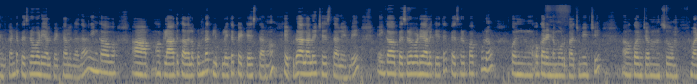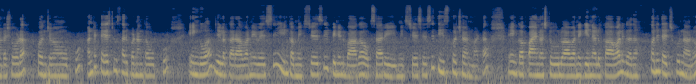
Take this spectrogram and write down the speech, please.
ఎందుకంటే పెసర వడియాలు పెట్టాలి కదా. ఇంకా ఆ క్లాత్ కదలకుండా క్లిప్పులు అయితే పెట్టేస్తాను. ఎప్పుడూ అలానే చేస్తాలేండి. ఇంకా పెసర వడియాలకైతే పెసరపప్పులో కొంచెం ఒక రెండు మూడు పచ్చిమిర్చి కొంచెం సో వంట సోడా కొంచెం ఉప్పు అంటే టేస్ట్కి సరిపడినంత ఉప్పు ఇంగువ జీలకర్ర అవన్నీ వేసి ఇంకా మిక్స్ చేసి పిండిని బాగా ఒకసారి మిక్స్ చేసేసి తీసుకొచ్చాను అనమాట ఇంకా పైన స్టూలు అవన్నీ గిన్నెలు కావాలి కదా కొన్ని తెచ్చుకున్నాను.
